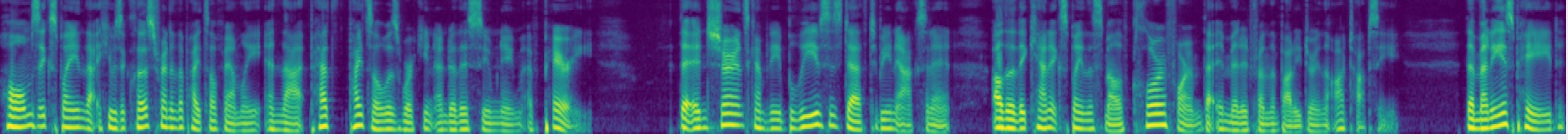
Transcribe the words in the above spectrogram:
Holmes explained that he was a close friend of the Peitzel family and that Peitzel was working under the assumed name of Perry. The insurance company believes his death to be an accident, although they can't explain the smell of chloroform that emitted from the body during the autopsy. The money is paid,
